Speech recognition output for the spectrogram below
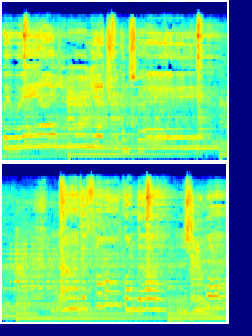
会，为爱日夜去跟随。那个疯狂的人是我。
